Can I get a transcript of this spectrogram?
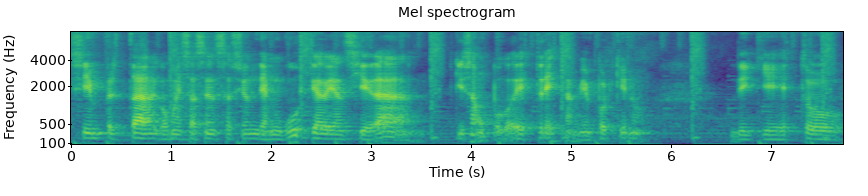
siempre está como esa sensación de angustia, de ansiedad, quizá un poco de estrés también, ¿por qué no? De que esto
